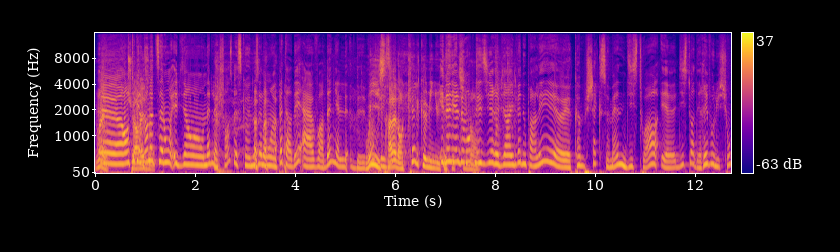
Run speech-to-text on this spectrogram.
Euh, en tout cas, dans notre salon, eh bien, on a de la chance parce que nous allons pas tarder à avoir Daniel de. Oui, il sera là dans quelques minutes. Et Daniel de Mon Plaisir, eh bien, il va nous parler, euh, comme chaque semaine, d'histoire, euh, d'histoire des révolutions,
